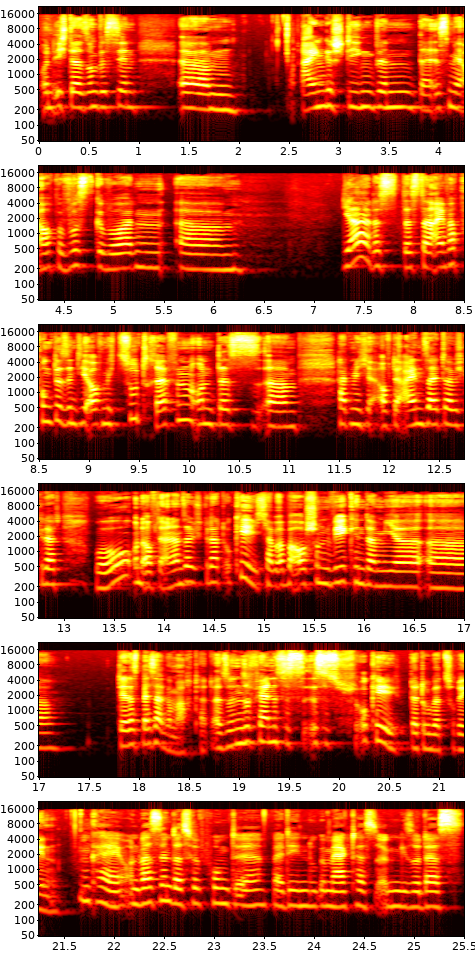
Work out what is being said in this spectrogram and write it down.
und ich da so ein bisschen ähm, eingestiegen bin, da ist mir auch bewusst geworden, ähm, ja, dass, dass da einfach Punkte sind, die auf mich zutreffen. Und das ähm, hat mich auf der einen Seite habe ich gedacht, wow, und auf der anderen Seite habe ich gedacht, okay, ich habe aber auch schon einen Weg hinter mir, äh, der das besser gemacht hat. Also insofern ist es, ist es okay, darüber zu reden. Okay, und was sind das für Punkte, bei denen du gemerkt hast, irgendwie so, das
